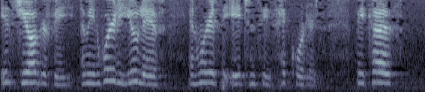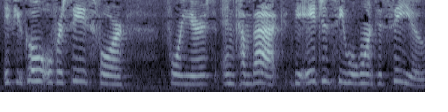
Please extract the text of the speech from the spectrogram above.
is geography. I mean, where do you live and where is the agency's headquarters? Because if you go overseas for four years and come back, the agency will want to see you,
